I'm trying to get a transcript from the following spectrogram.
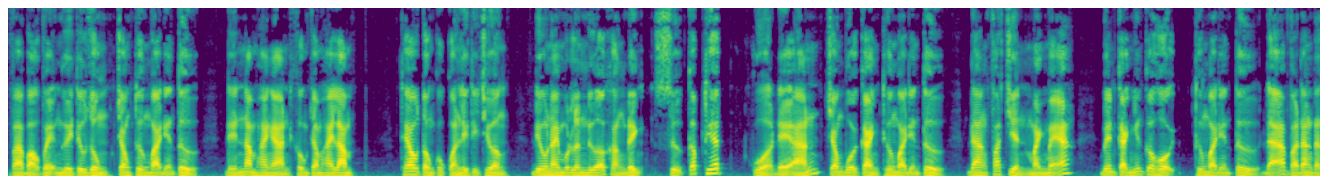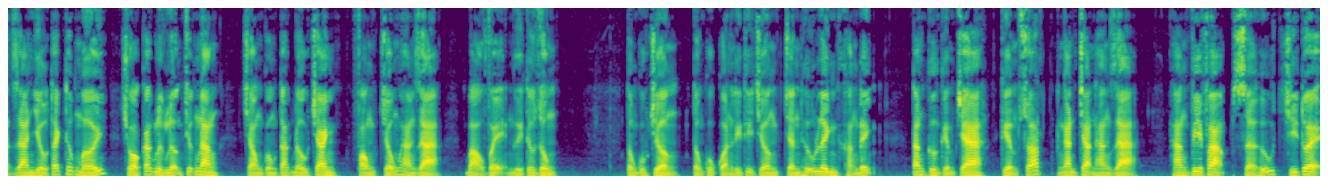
và bảo vệ người tiêu dùng trong thương mại điện tử đến năm 2025. Theo Tổng cục Quản lý thị trường, điều này một lần nữa khẳng định sự cấp thiết của đề án trong bối cảnh thương mại điện tử đang phát triển mạnh mẽ. Bên cạnh những cơ hội, thương mại điện tử đã và đang đặt ra nhiều thách thức mới cho các lực lượng chức năng trong công tác đấu tranh, phòng chống hàng giả, bảo vệ người tiêu dùng. Tổng cục trưởng Tổng cục Quản lý thị trường Trần Hữu Linh khẳng định tăng cường kiểm tra, kiểm soát, ngăn chặn hàng giả, hàng vi phạm sở hữu trí tuệ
